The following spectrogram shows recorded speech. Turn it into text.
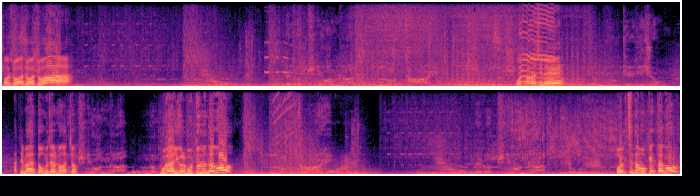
어 좋아 좋아 좋아 어 잘하시네 하지만 너무 잘 막았죠? 뭐야 이걸 못 뚫는다고? 멀티도 못 깼다고? 어,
